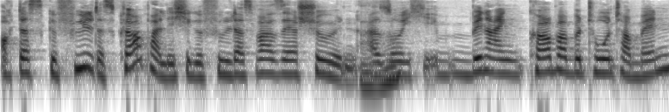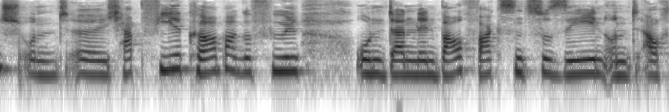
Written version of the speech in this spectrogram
Auch das Gefühl, das körperliche Gefühl, das war sehr schön. Mhm. Also ich bin ein körperbetonter Mensch und äh, ich habe viel Körpergefühl und dann den Bauch wachsen zu sehen und auch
